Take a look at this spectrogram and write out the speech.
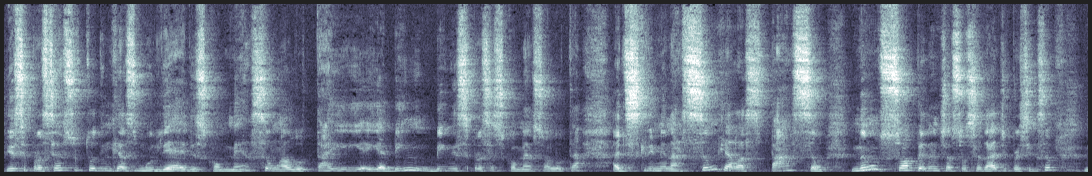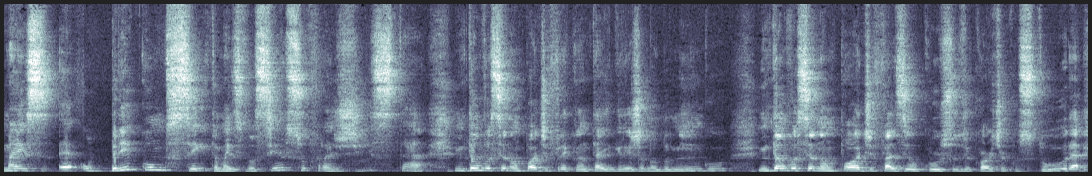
esse processo todo em que as mulheres começam a lutar e, e é bem, bem nesse processo começam a lutar a discriminação que elas passam não só perante a sociedade de perseguição mas é, o preconceito mas você é sufragista então você não pode frequentar a igreja no domingo então você não pode fazer o curso de corte e costura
